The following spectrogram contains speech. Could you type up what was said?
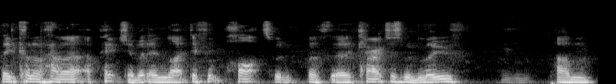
they'd kind of have a, a picture, but then like different parts would, of the characters would move. Um,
